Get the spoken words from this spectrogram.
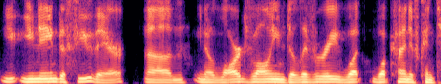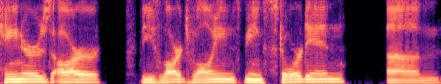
you, you named a few there. Um, you know, large volume delivery. What what kind of containers are these large volumes being stored in? Um,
